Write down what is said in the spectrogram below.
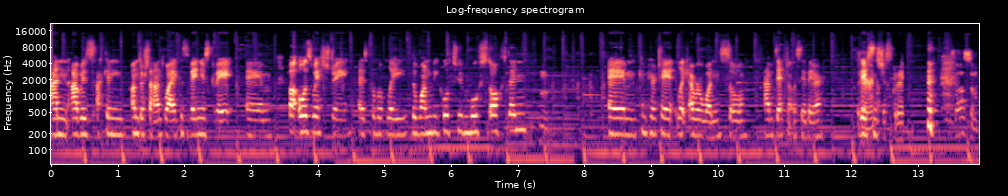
and I was I can understand why because the venue's great. Um, but Oswestry is probably the one we go to most often um, compared to like our ones. So I would definitely say there. The racing's just great. That's awesome.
